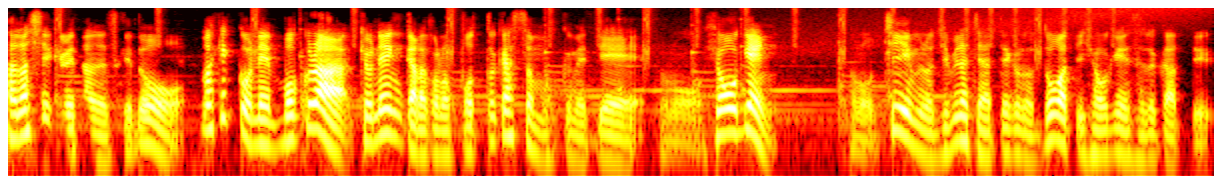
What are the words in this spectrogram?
話してくれたんですけど、まあ、結構ね、僕ら去年からこのポッドキャストも含めて、その表現、そのチームの自分たちがやってることをどうやって表現するかっていう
